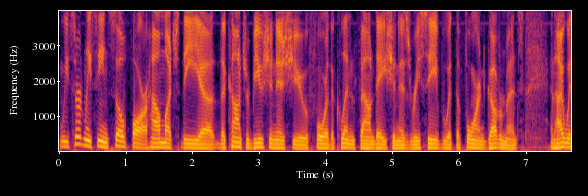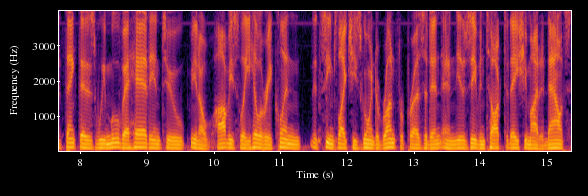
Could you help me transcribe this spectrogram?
we've certainly seen so far how much the uh, the contribution issue for the Clinton Foundation has received with the foreign governments, and I would think that as we move ahead into you know obviously Hillary Clinton, it seems like she's going to run for president, and there's even talk today she might announce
